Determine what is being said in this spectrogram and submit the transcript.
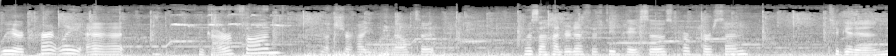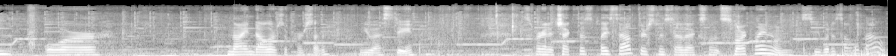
We are currently at Garrafon. I'm not sure how you pronounce it. It was 150 pesos per person to get in, or $9 a person USD. So we're gonna check this place out. They're supposed to have excellent snorkeling and see what it's all about.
